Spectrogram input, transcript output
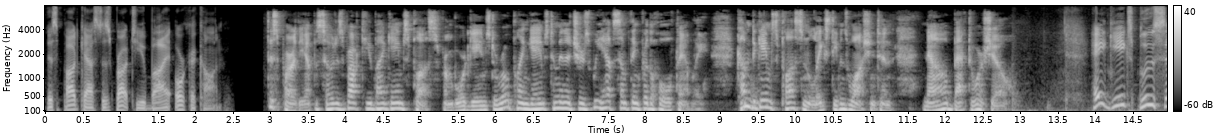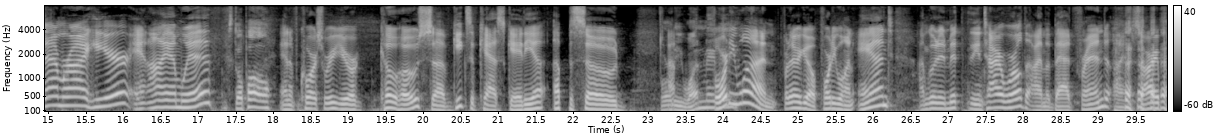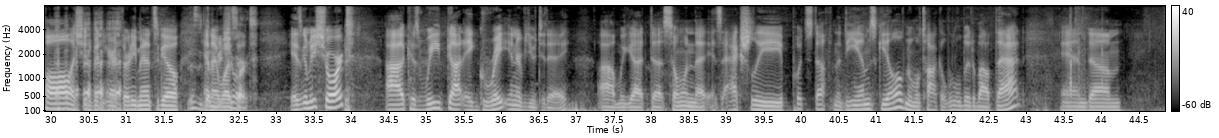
This podcast is brought to you by OrcaCon. This part of the episode is brought to you by Games Plus. From board games to role playing games to miniatures, we have something for the whole family. Come to Games Plus in Lake Stevens, Washington. Now, back to our show. Hey, geeks, Blue Samurai here, and I am with, I'm Still, Paul. and of course, we're your co-hosts of Geeks of Cascadia, episode Forty-one, maybe. 41. There you go, 41. And I'm going to admit to the entire world that I'm a bad friend. I'm sorry, Paul. I should have been here 30 minutes ago, This is and I wasn't. short. It's going to be short because we've got a great interview today. Um, we got uh, someone that has actually put stuff in the DMs Guild, and we'll talk a little bit about that. And um,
